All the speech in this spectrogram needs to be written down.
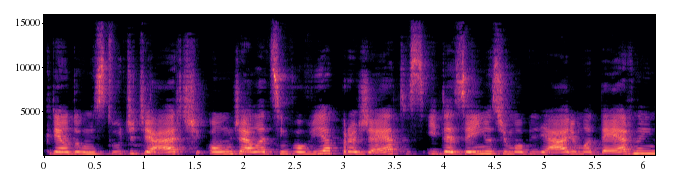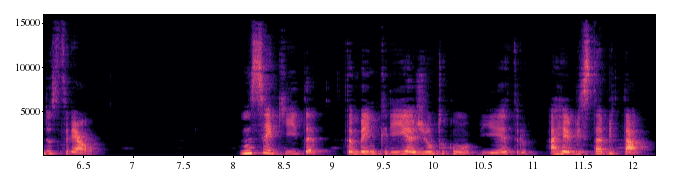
criando um estúdio de arte onde ela desenvolvia projetos e desenhos de mobiliário moderno e industrial. Em seguida, também cria, junto com o Pietro, a revista Habitat,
